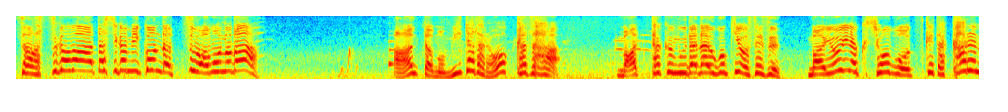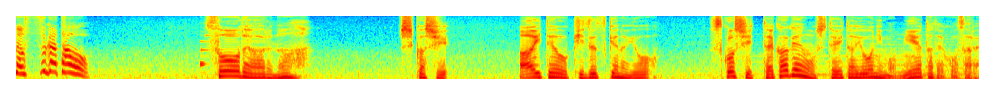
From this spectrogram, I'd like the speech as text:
さすがは私が見込んだつわものだ。あんたも見ただろカズハ。全く無駄な動きをせず迷いなく勝負をつけた彼の姿を。そうであるな。しかし相手を傷つけぬよう少し手加減をしていたようにも見えたでござる。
